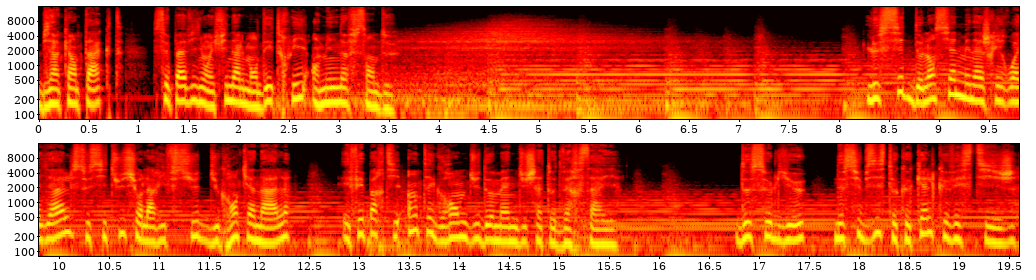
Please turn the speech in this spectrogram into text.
Bien qu'intact, ce pavillon est finalement détruit en 1902. Le site de l'ancienne ménagerie royale se situe sur la rive sud du Grand Canal et fait partie intégrante du domaine du château de Versailles. De ce lieu ne subsistent que quelques vestiges,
